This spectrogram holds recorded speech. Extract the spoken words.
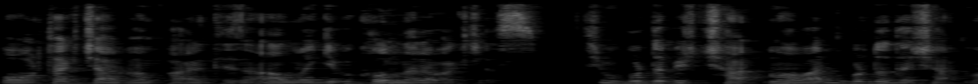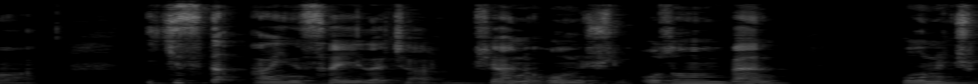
ortak çarpan parantezini alma gibi konulara bakacağız. Şimdi burada bir çarpma var, burada da çarpma var. İkisi de aynı sayıyla çarpılmış. Yani 13'lü. O zaman ben 13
